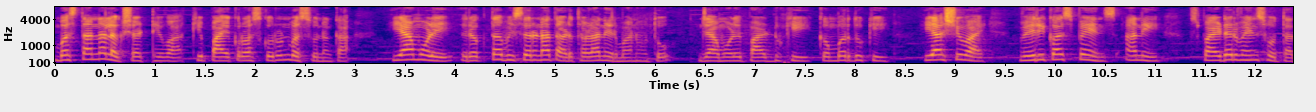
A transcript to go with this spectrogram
बसताना लक्षात ठेवा की पाय क्रॉस करून बसू नका. यामुळे रक्ताभिसरणात अडथळा निर्माण होतो ज्यामुळे पाठदुखी कंबरदुखी याशिवाय व्हेरिकॉस पेन्स आणि स्पायडर व्हेन्स होतात.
